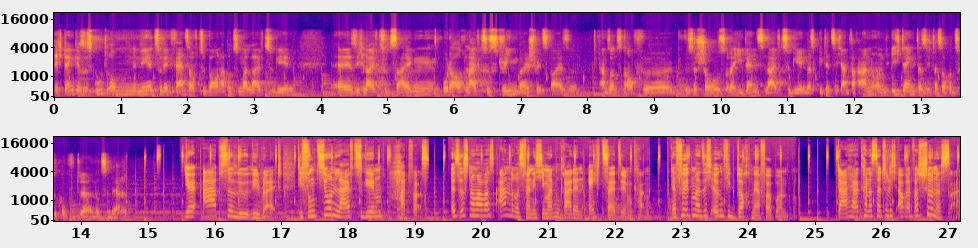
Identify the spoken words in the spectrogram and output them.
Ich denke, es ist gut, um eine Nähe zu den Fans aufzubauen, ab und zu mal live zu gehen, äh, sich live zu zeigen oder auch live zu streamen beispielsweise. Ansonsten auch für gewisse Shows oder Events live zu gehen, das bietet sich einfach an und ich denke, dass ich das auch in Zukunft äh, nutzen werde. You're absolutely right. Die Funktion live zu gehen hat was. Es ist nochmal was anderes, wenn ich jemanden gerade in Echtzeit sehen kann. Da fühlt man sich irgendwie doch mehr verbunden. Daher kann es natürlich auch etwas Schönes sein.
